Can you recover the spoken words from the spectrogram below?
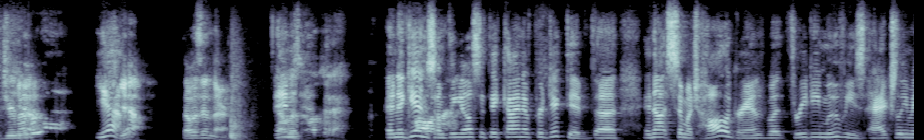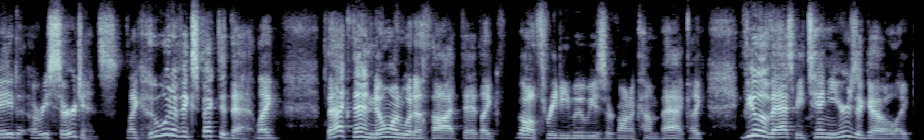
Do you remember Yeah. that? Yeah. Yeah. That was in there. That And, was okay. and again, Oh, something else that they kind of predicted, uh, and not so much holograms, but 3D movies actually made a resurgence. Like, who would have expected that? Like, back then, no one would have thought that, like, oh, 3D movies are going to come back. Like, if you have asked me 10 years ago, like,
